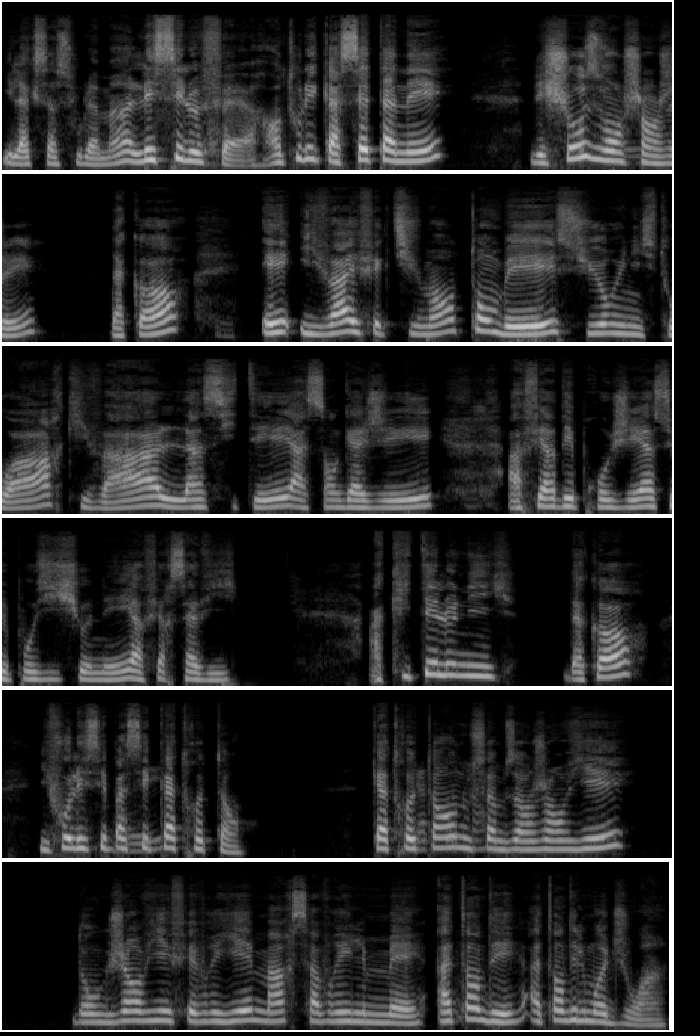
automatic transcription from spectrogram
il a que ça sous la main. Laissez-le faire. En tous les cas, cette année, les choses vont changer, d'accord? Et il va effectivement tomber sur une histoire qui va l'inciter à s'engager, à faire des projets, à se positionner, à faire sa vie, à quitter le nid, d'accord? Il faut laisser passer quatre temps. Quatre temps, nous sommes en janvier. Donc janvier, février, mars, avril, mai. Attendez, attendez le mois de juin.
